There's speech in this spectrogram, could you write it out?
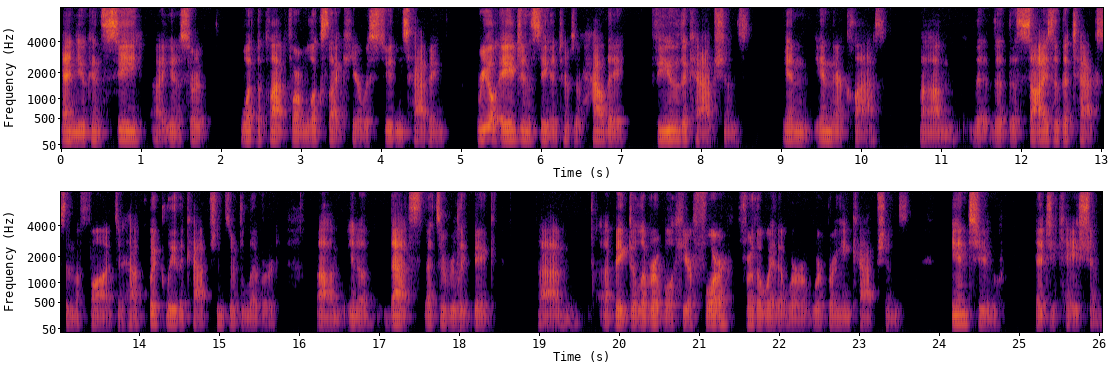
And you can see, uh, you know, sort of what the platform looks like here with students having real agency in terms of how they view the captions in, in their class um, the, the, the size of the text and the font and how quickly the captions are delivered. Um, you know, that's, that's a really big, um, a big deliverable here for, for the way that we're, we're bringing captions into education.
